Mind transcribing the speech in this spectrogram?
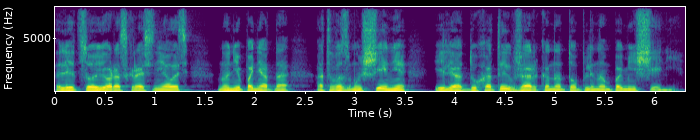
Лицо ее раскраснелось, но непонятно, от возмущения или от духоты в жарко натопленном помещении.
